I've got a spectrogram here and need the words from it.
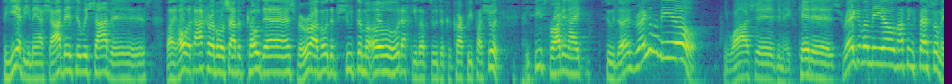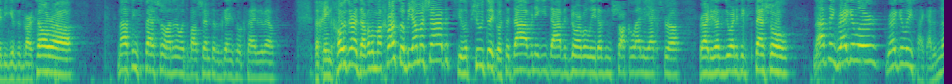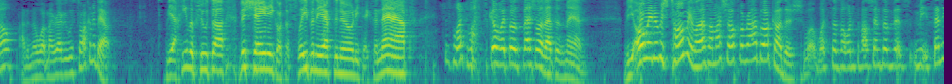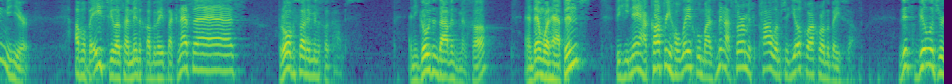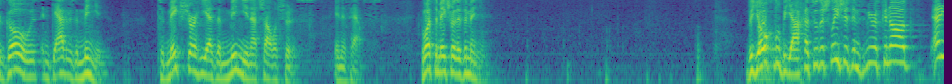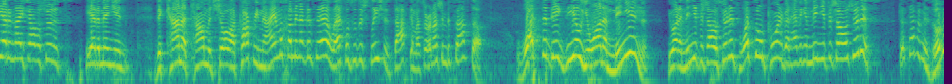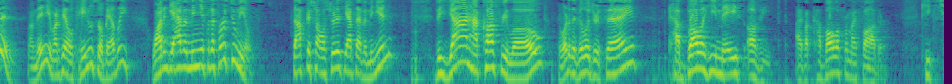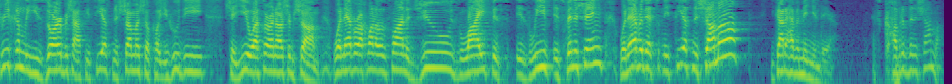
The year be Mea Shabbos, it was Shabbos. Vayholech achar abel Shabbos Kodesh, v'ru avoda pshuta ma'od, achila suda kakafri pashut. He sees Friday night Suda is regular meal. He washes, he makes kiddush, regular meal, nothing special. Maybe he gives it Dvar Torah. Nothing special. I don't know what the Baal Shem Tov is getting so excited about. V'chein chozer adav l'machraso b'yom Shabbos, tefillah pshuta, goes to davening, he davens normally, doesn't shuckle any extra, right? He doesn't do anything special. Nothing regular, regular. He's like, I don't know. I don't know what my Rebbe was talking about. V'yachila pshuta, v'sheni, goes to sleep in the afternoon, he takes a nap. He says, what's, what's, what's so special about this man? V'omenu mishtomim, that's how hamashocha rabba kadosh. What's the, what is the Baal Shem Tov sending me here? But all of a sudden mincha comes. And he goes and davens mincha. And then what happens? V'hinei ha-kafri holechu mazmin asar mispalim sheyilchu achor lebeisa. This villager goes and gathers a minion to make sure he has a minion at Shalashudis in his house. He wants to make sure there's a minion. And he had a nice Shalashudis. He had a minyan. V'kana talmud shol hakafri me'ayin lecha min ha'gazel, lechosu the shlishis, dafka masar anashim b'savta. What's the big deal? You want a minion? You want a minion for Shalashudis? What's so important about having a minion for Shalashudis? Just have a mizuvin. A minyan. You want to say oh, Elokeinu so badly? Why didn't you have a minion for the first two meals? Dafka shalashuris, you have to have a minion. The yan hakafri lo. So what did the villagers say? Kabbalah hi meis avi. I have a Kabbalah from my father. Whenever Rahman a Jew's life is is leave is finishing, whenever there's yisias neshama, you got to have a minion there. That's covered of the neshama.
